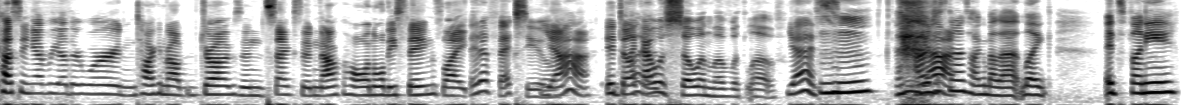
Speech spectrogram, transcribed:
cussing every other word and talking about drugs and sex and alcohol and all these things, like It affects you. yeah, it does. Like I was so in love with love. yes, mm-hmm. I was just gonna talk about that. Like, it's funny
